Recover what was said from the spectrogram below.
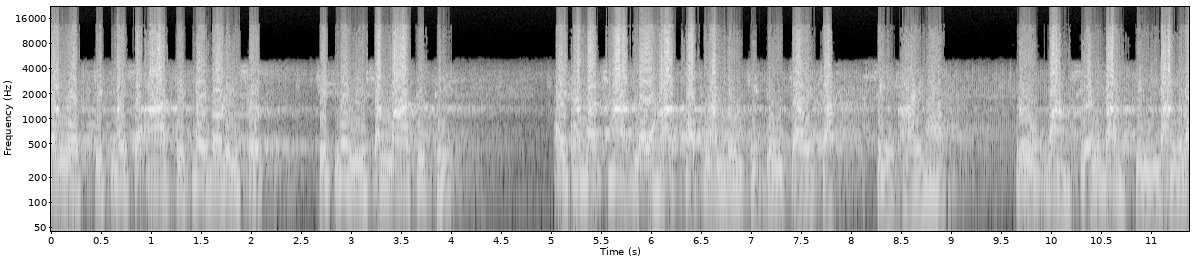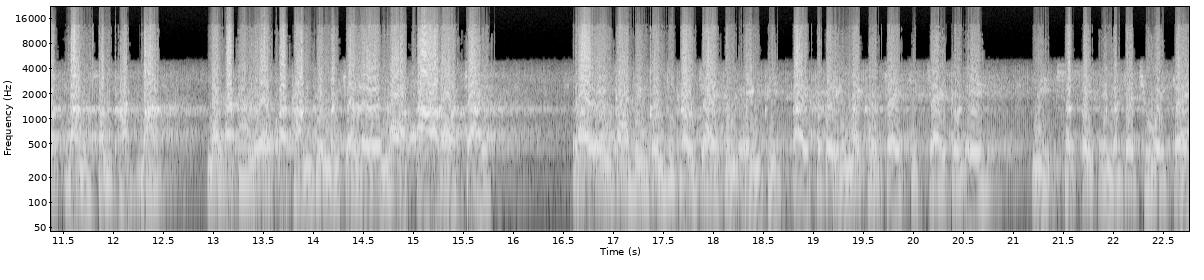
สงบ จิตไม่สะอาด จิตไม่บริสุทธิ์ จิตไม่มีสมาธิิไอ้ธรรมชาติโมหะครอบงำดวงจิตดวงใจจากสิ่งภายนอกรูปบ้างเสียงบ้างกลิ่นบ้างรสบ้างสัมผัสบ้างแม้กระทั่งโลกธรรมที่มันจเจริญล่อตาล่อใจ เราเองกลายเป็นคนที่เข้าใจตนเองผิดไปเพราะตัวเองไม่เข้าใจจิตใจตนเอง นี่สตินี่มันจะช่วยแก้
